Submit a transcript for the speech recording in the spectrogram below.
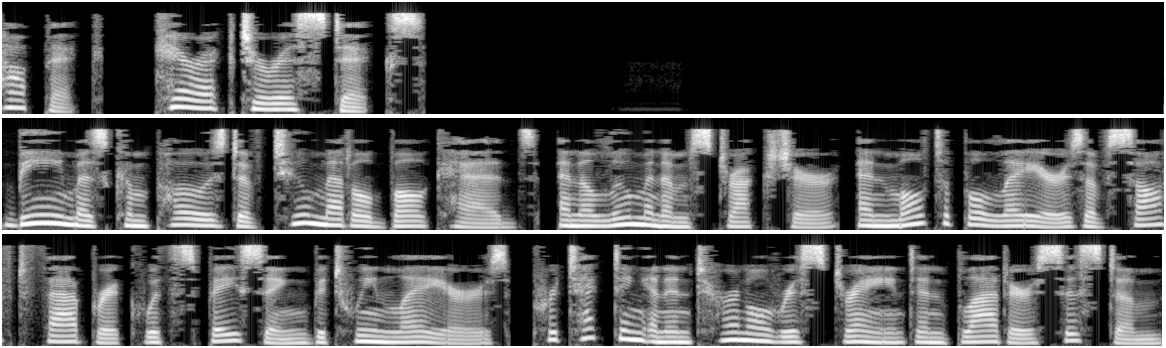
Topic: Characteristics. Beam is composed of two metal bulkheads, an aluminum structure, and multiple layers of soft fabric with spacing between layers, protecting an internal restraint and bladder system.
